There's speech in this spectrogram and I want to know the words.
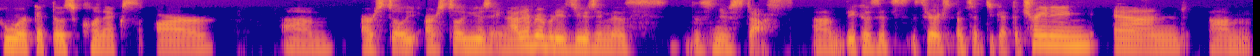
who work at those clinics are um, are still are still using. Not everybody's using this this new stuff um, because it's it's very expensive to get the training and um,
